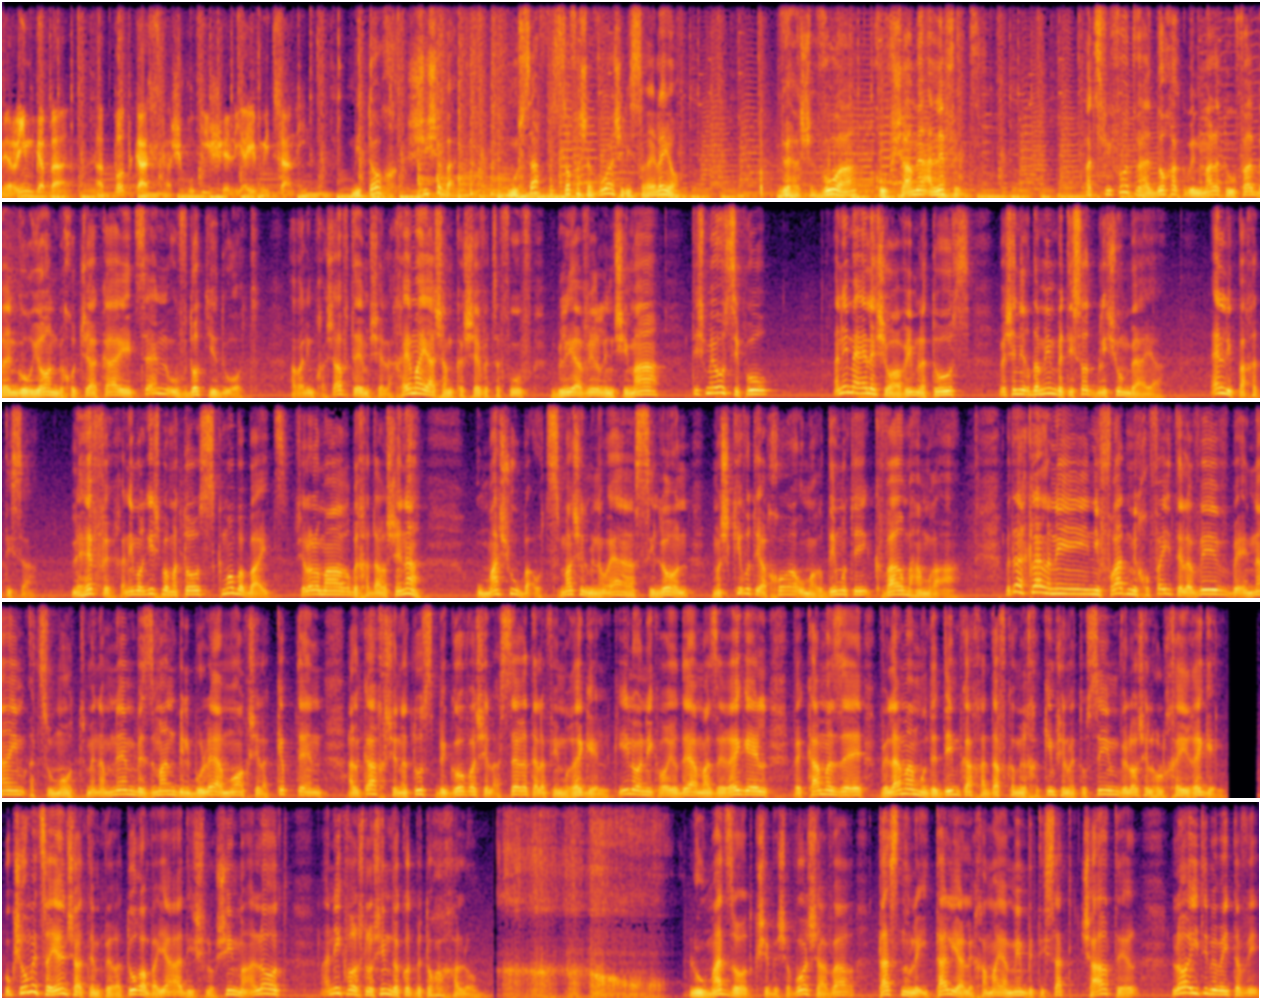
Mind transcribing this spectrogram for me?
מרים גבה, הפודקאסט השבועי של יאיר מצני. מתוך שיש שבת, מוסף סוף השבוע של ישראל היום. והשבוע חופשה מאלפת. הצפיפות והדוחק בנמל התעופה בן גוריון בחודשי הקיץ הן עובדות ידועות. אבל אם חשבתם שלכם היה שם קשה וצפוף בלי אוויר לנשימה, תשמעו סיפור. אני מאלה שאוהבים לטוס ושנרדמים בטיסות בלי שום בעיה. אין לי פחד טיסה. להפך, אני מרגיש במטוס כמו בבית, שלא לומר בחדר שינה. ומשהו בעוצמה של מנועי הסילון משכיב אותי אחורה ומרדים אותי כבר בהמראה. בדרך כלל אני נפרד מחופי תל אביב בעיניים עצומות, מנמנם בזמן בלבולי המוח של הקפטן על כך שנטוס בגובה של עשרת אלפים רגל, כאילו אני כבר יודע מה זה רגל וכמה זה ולמה מודדים ככה דווקא מרחקים של מטוסים ולא של הולכי רגל. וכשהוא מציין שהטמפרטורה ביעד היא 30 מעלות, אני כבר 30 דקות בתוך החלום. לעומת זאת, כשבשבוע שעבר טסנו לאיטליה לכמה ימים בטיסת צ'רטר, לא הייתי במיטבי.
